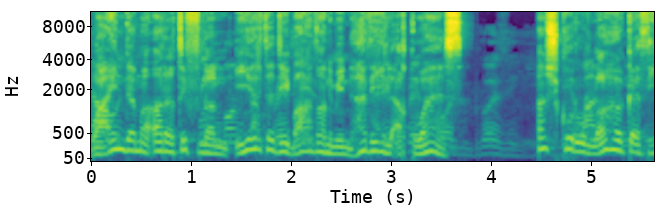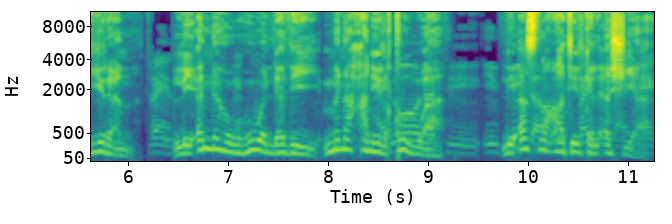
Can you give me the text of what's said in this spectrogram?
وعندما أرى طفلا يرتدي بعضا من هذه الأقواس أشكر الله كثيرا لأنه هو الذي منحني القوة لأصنع تلك الأشياء.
